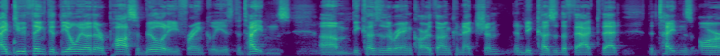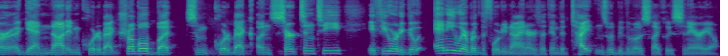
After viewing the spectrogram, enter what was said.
I do think that the only other possibility, frankly, is the Titans um, because of the Ran Carthon connection and because of the fact that the Titans are, again, not in quarterback trouble, but some quarterback uncertainty. If you were to go anywhere but the 49ers, I think the Titans would be the most likely scenario.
